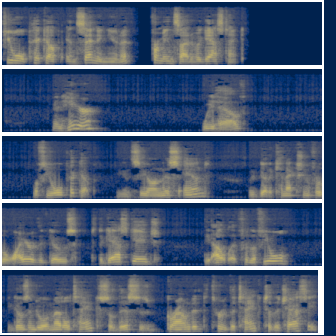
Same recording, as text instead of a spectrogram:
fuel pickup and sending unit from inside of a gas tank. And here we have a fuel pickup. You can see on this end we've got a connection for the wire that goes to the gas gauge the outlet for the fuel. It goes into a metal tank, so this is grounded through the tank to the chassis.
